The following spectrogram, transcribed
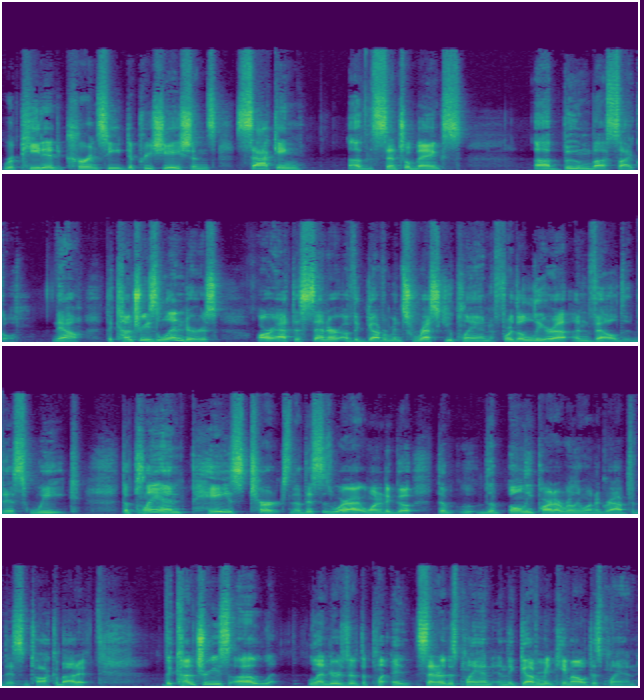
repeated currency depreciations, sacking of the central bank's uh, boom bust cycle. Now, the country's lenders are at the center of the government's rescue plan for the lira unveiled this week. The plan pays Turks. Now, this is where I wanted to go. The, the only part I really want to grab for this and talk about it. The country's uh, lenders are at the pl- uh, center of this plan, and the government came out with this plan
